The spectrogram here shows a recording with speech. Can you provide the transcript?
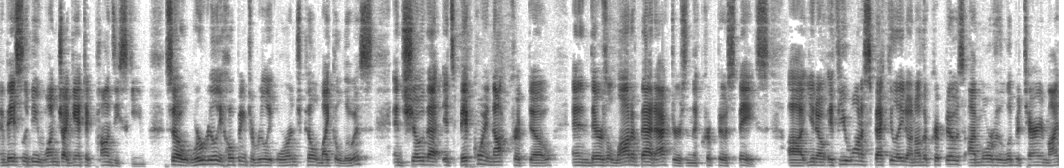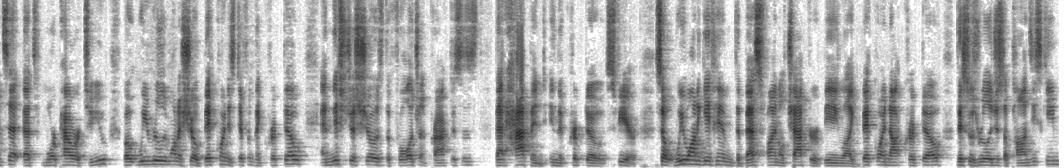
and basically be one gigantic Ponzi scheme. So we're really hoping to really orange pill Michael Lewis and show that it's Bitcoin, not crypto, and there's a lot of bad actors in the crypto space. Uh, you know, if you want to speculate on other cryptos, I'm more of the libertarian mindset. That's more power to you. But we really want to show Bitcoin is different than crypto, and this just shows the fraudulent practices that happened in the crypto sphere. So we want to give him the best final chapter of being like Bitcoin, not crypto. This was really just a Ponzi scheme,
